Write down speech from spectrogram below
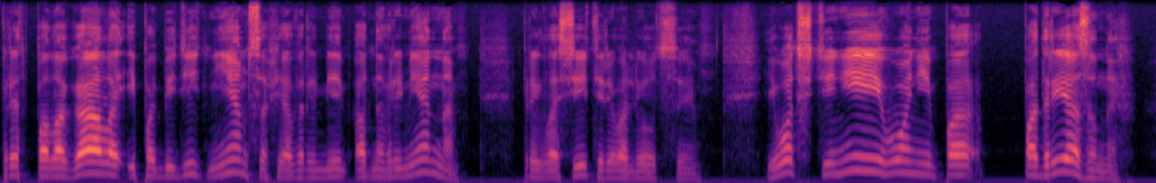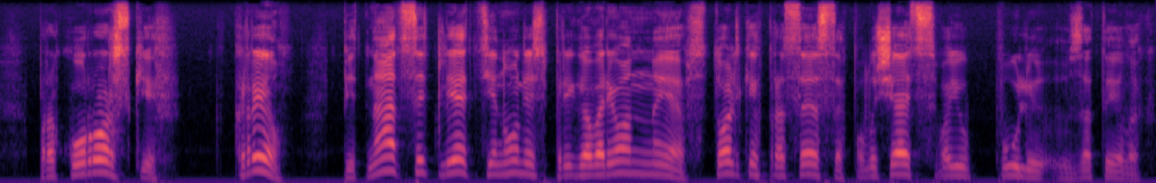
предполагало и победить немцев, и одновременно пригласить революцию. И вот в тени его не подрезанных прокурорских крыл 15 лет тянулись приговоренные в стольких процессах получать свою пулю в затылок.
